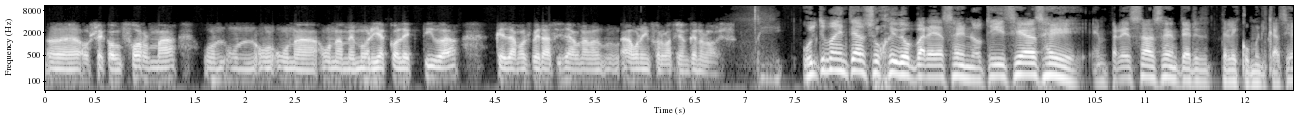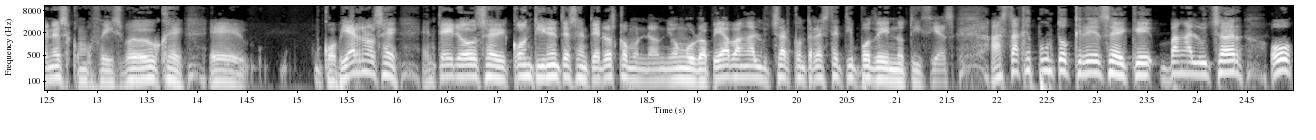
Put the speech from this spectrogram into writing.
eh, o se conforma una, una, memoria colectiva que damos veracidad a una, a una información que no lo es. Últimamente han surgido varias eh, noticias, eh, empresas de telecomunicaciones como Facebook, eh, gobiernos enteros, continentes enteros como la Unión Europea van a luchar contra este tipo de noticias. ¿Hasta qué punto crees que van a luchar o,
